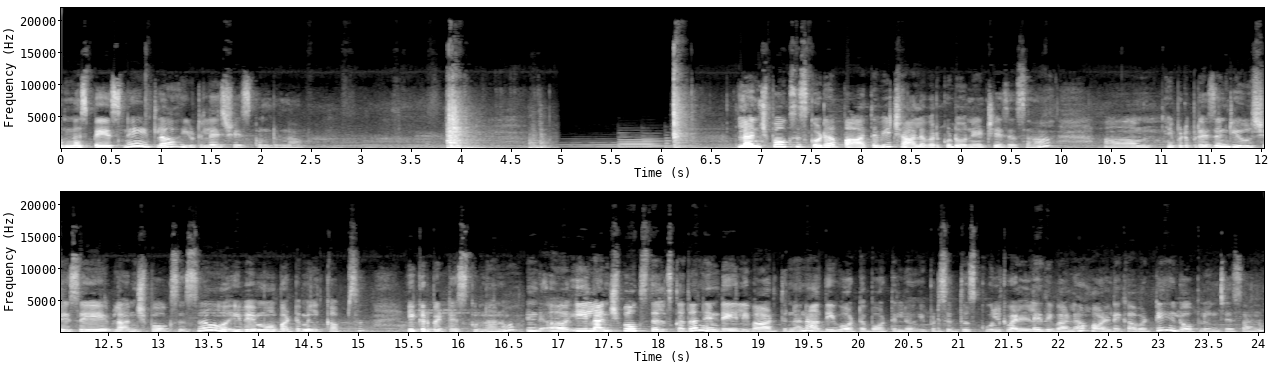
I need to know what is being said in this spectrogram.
ఉన్న స్పేస్ని ఇట్లా యూటిలైజ్ చేసుకుంటున్నా. లంచ్ బాక్సెస్ కూడా పాతవి చాలా వరకు డొనేట్ చేసేసా. ఇప్పుడు ప్రజెంట్ యూజ్ చేసే లంచ్ బాక్సెస్ ఇవేమో బటర్ మిల్క్ కప్స్ ఇక్కడ పెట్టేసుకున్నాను. అండ్ uh, ఈ లంచ్ బాక్స్ తెలుసు కదా నేను డైలీ వాడుతున్నాను. అది వాటర్ బాటిల్. ఇప్పుడు సిద్ధు స్కూల్కి వెళ్ళలేదు ఇవాళ హాలిడే కాబట్టి లోపల ఉంచేసాను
